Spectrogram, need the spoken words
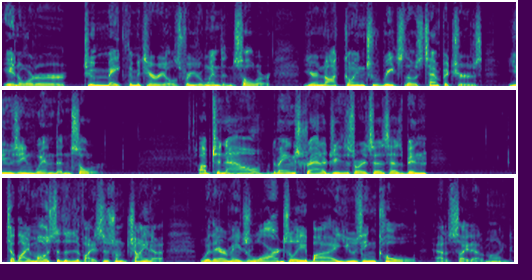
in order to make the materials for your wind and solar, you're not going to reach those temperatures using wind and solar. Up to now, the main strategy, the story says, has been to buy most of the devices from China, where they are made largely by using coal, out of sight, out of mind.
